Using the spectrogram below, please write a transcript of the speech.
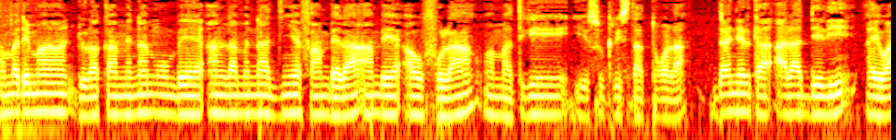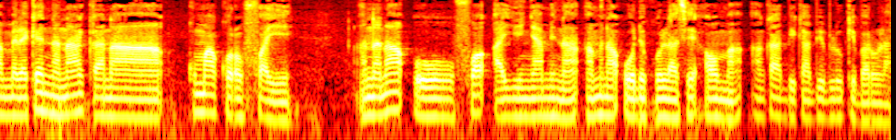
an badenma jula ka mɛnna minw be an lamɛnna diɲɛ fan bɛɛ la an be aw fola an matigi yezu krista tɔgɔ la daniyɛli ka ala deli ayiwa mɛlɛkɛ nana ka na kuma kɔrɔ fɔ a ye a nana o fɔ a ye ɲaamin na an bena o de ko lase aw ma an ka bi ka bibulu kibaru la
